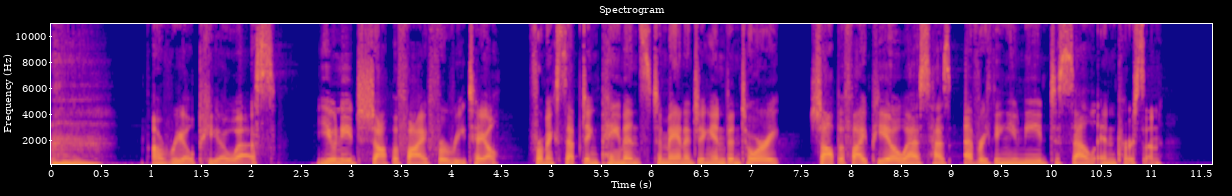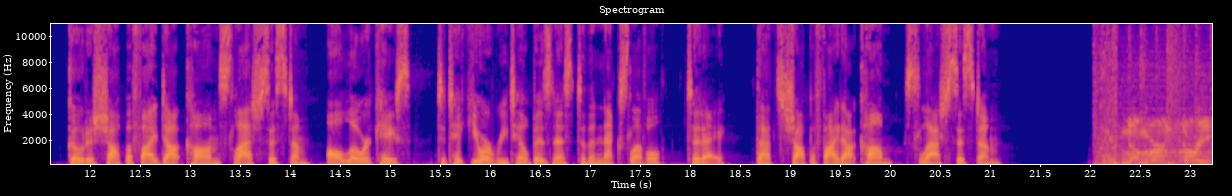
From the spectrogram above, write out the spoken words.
a real POS? You need Shopify for retail. From accepting payments to managing inventory, Shopify POS has everything you need to sell in person. Go to shopify.com slash system, all lowercase, to take your retail business to the next level today. That's shopify.com slash system. Number three.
